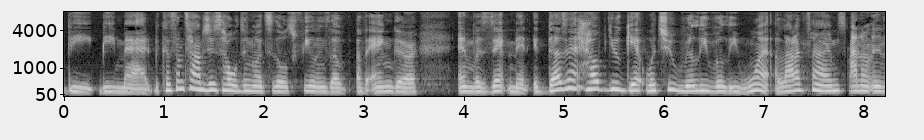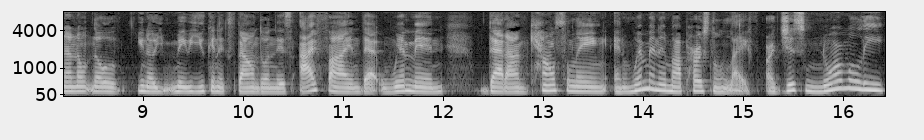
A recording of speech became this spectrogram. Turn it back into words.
be be mad? Because sometimes just holding on to those feelings of, of anger and resentment, it doesn't help you get what you really, really want. A lot of times, I don't and I don't know, you know, maybe you can expound on this. I find that women that I'm counseling and women in my personal life are just normally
